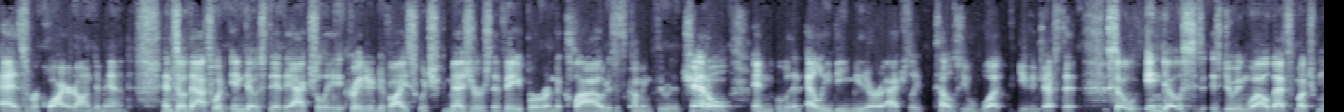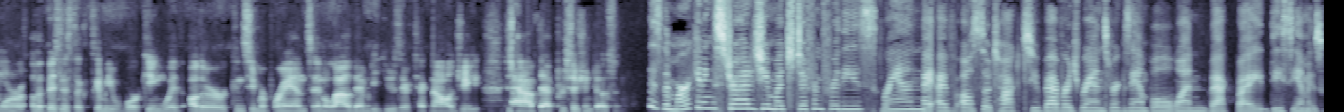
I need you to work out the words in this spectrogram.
as required on demand. And so that's what Indose did. They actually created a device which measures the vapor and the cloud as it's coming through the channel, and with an LED meter actually tells you what you've ingested. So Indose is doing well. That's much more of a business that's going to be working with other consumer brands and allow them to use their technology to have that precision dosing. Is the marketing strategy much different for these brands? I, have also talked to beverage brands, for example, one backed by DCM is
